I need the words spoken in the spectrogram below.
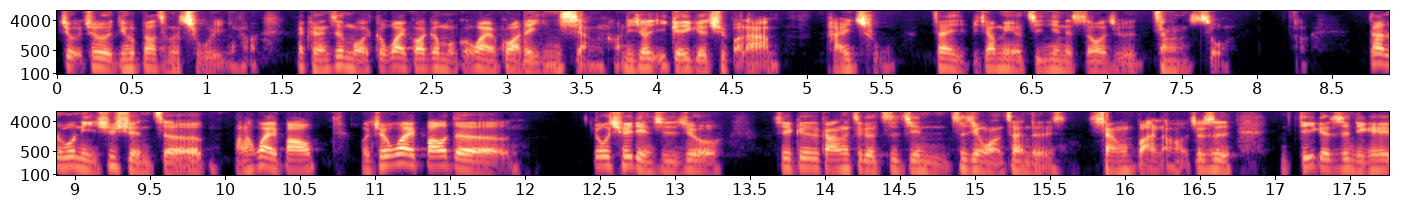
就就你会不知道怎么处理哈。那可能是某一个外挂跟某个外挂的影响哈，你就一个一个去把它排除，在比较没有经验的时候就是这样做。那如果你去选择把它外包，我觉得外包的。优缺点其实就这个刚刚这个自建自建网站的相反了哈，就是第一个是你可以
